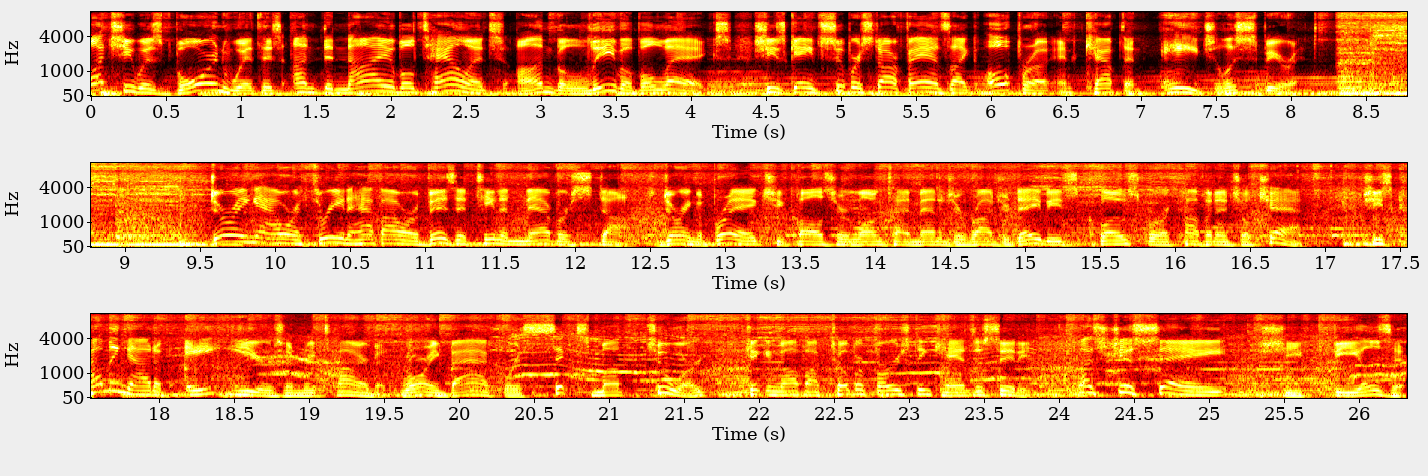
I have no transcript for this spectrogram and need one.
What she was born with is undeniable talent, unbelievable legs. She's gained superstar fans like Oprah and kept an ageless spirit. During our three and a half hour visit, Tina never stopped. During a break, she calls her longtime manager Roger Davies close for a confidential chat. She's coming out of eight years in retirement, roaring back for a six month tour kicking off October 1st in Kansas City. Let's just say she feels it.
